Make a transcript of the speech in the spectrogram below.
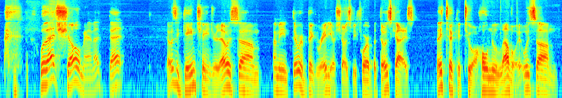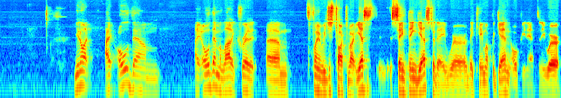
well, that show, man, that that that was a game changer. That was, um, I mean, there were big radio shows before, but those guys, they took it to a whole new level. It was, um, you know what? I owe them, I owe them a lot of credit. Um, it's funny. We just talked about yes, same thing yesterday, where they came up again, Opie and Anthony, where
